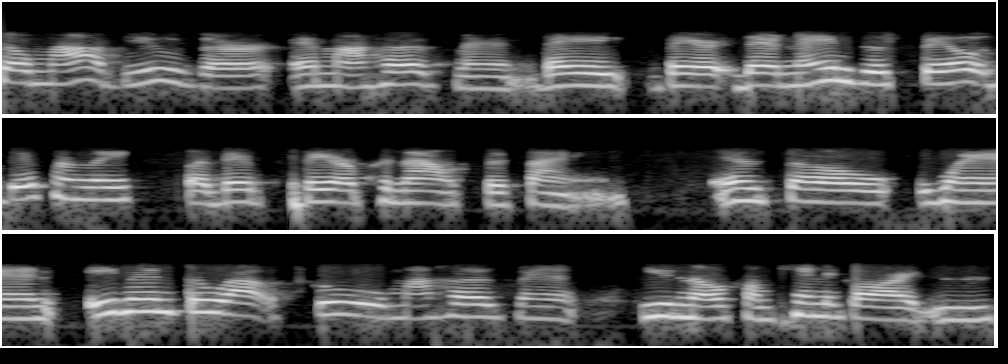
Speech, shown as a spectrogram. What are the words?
so my abuser and my husband, they their their names are spelled differently, but they they are pronounced the same. And so when even throughout school, my husband, you know, from kindergarten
